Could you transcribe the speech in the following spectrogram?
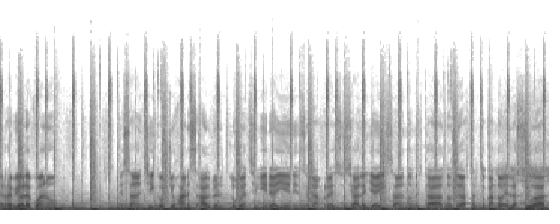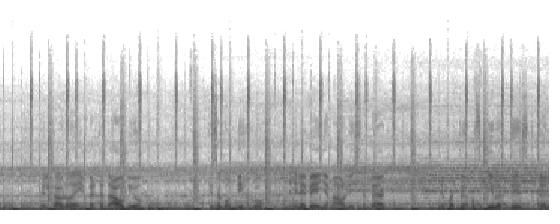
Reviola es bueno. Saben chicos, Johannes Albert lo pueden seguir ahí en Instagram, redes sociales y ahí saben dónde está, dónde va a estar tocando en la ciudad. El cabro de Inverted Audio, que sacó un disco, un LP llamado Listenberg. Después tuvimos Iberdisc, el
